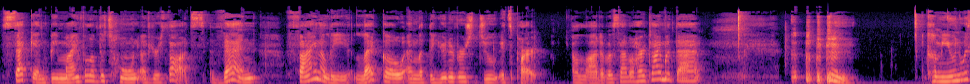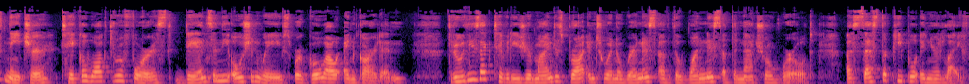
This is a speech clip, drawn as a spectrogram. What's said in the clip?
Second, be mindful of the tone of your thoughts. Then, finally, let go and let the universe do its part. A lot of us have a hard time with that. Commune with nature, take a walk through a forest, dance in the ocean waves, or go out and garden. Through these activities, your mind is brought into an awareness of the oneness of the natural world. Assess the people in your life.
